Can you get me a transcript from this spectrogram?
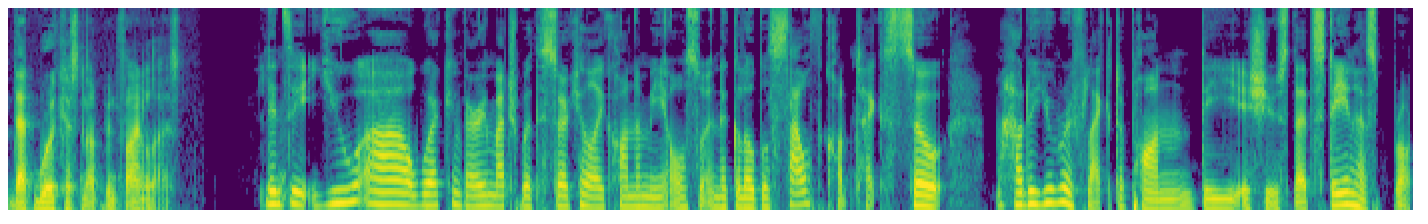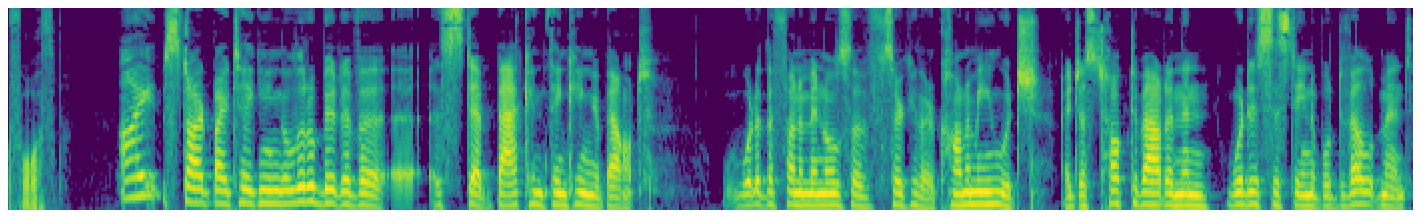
That work has not been finalized. Lindsay, you are working very much with circular economy also in a global south context. So, how do you reflect upon the issues that Steen has brought forth? I start by taking a little bit of a, a, step back and thinking about what are the fundamentals of circular economy, which I just talked about, and then what is sustainable development.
